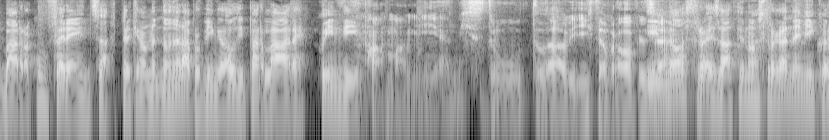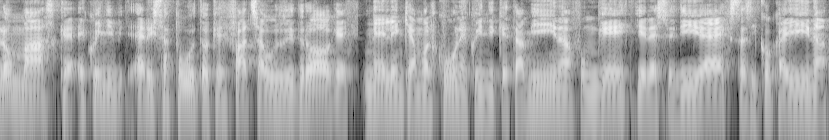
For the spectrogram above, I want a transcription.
barra conferenza perché non, non, era proprio in grado di parlare. Quindi, mamma mia, distrutto dalla vita proprio. Cioè. Il nostro, esatto, il nostro grande amico Elon Musk, e quindi è risaputo che faccia uso di droghe. Ne elenchiamo alcune, quindi ketamina, funghetti, LSD, ecstasy, cocaina,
